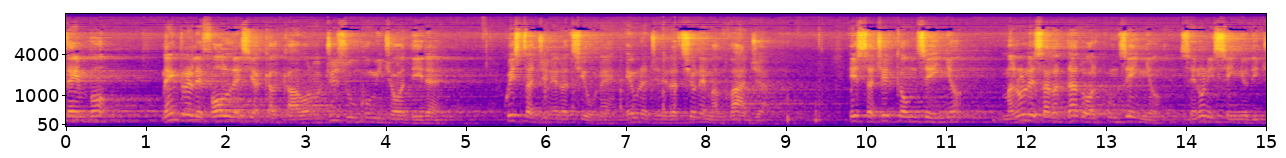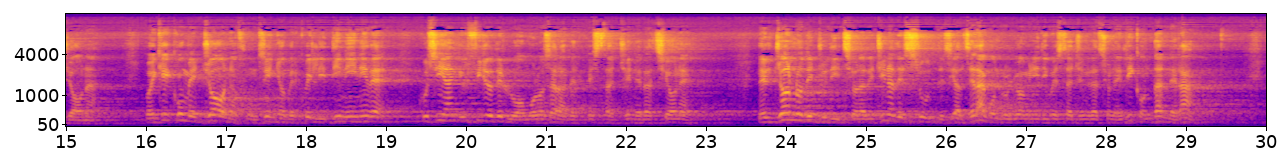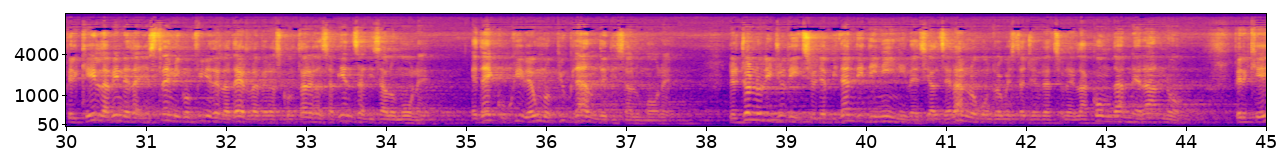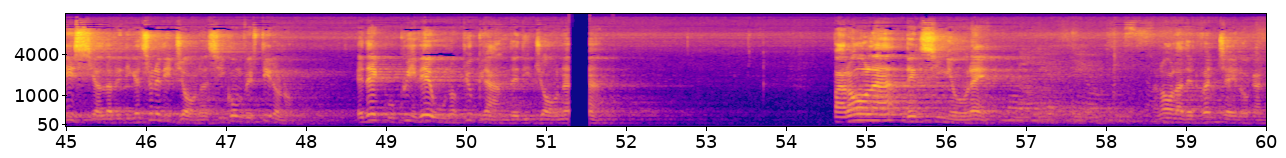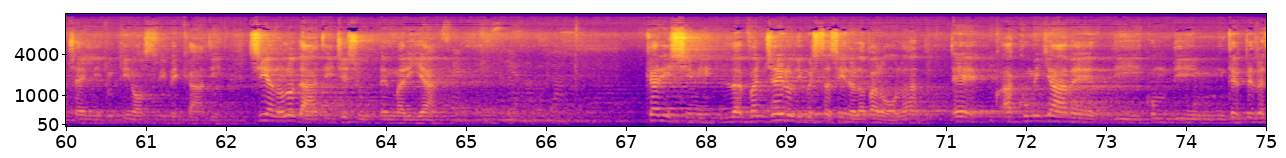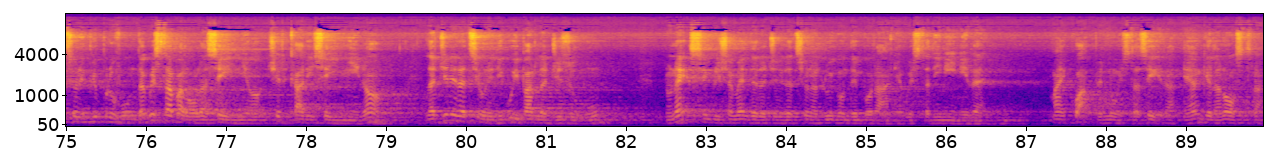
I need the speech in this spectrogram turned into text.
tempo, mentre le folle si accalcavano, Gesù cominciò a dire, questa generazione è una generazione malvagia. Essa cerca un segno, ma non le sarà dato alcun segno se non il segno di Giona. Poiché come Giona fu un segno per quelli di Ninive, così anche il figlio dell'uomo lo sarà per questa generazione. Nel giorno del giudizio la regina del sud si alzerà contro gli uomini di questa generazione e li condannerà, perché ella venne dagli estremi confini della terra per ascoltare la sapienza di Salomone. Ed ecco qui è uno più grande di Salomone. Nel giorno di giudizio gli abitanti di Ninive si alzeranno contro questa generazione la condanneranno, perché essi alla predicazione di Giona si convertirono ed ecco qui è uno più grande di Giona. Parola del Signore. Parola del Vangelo cancelli tutti i nostri peccati. Siano lodati Gesù e Maria. Carissimi, il Vangelo di questa sera, la parola, è, ha come chiave di, di interpretazione più profonda, questa parola segno, cercare i segni, no? La generazione di cui parla Gesù non è semplicemente la generazione a lui contemporanea, questa di Ninive, ma è qua per noi stasera, è anche la nostra,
